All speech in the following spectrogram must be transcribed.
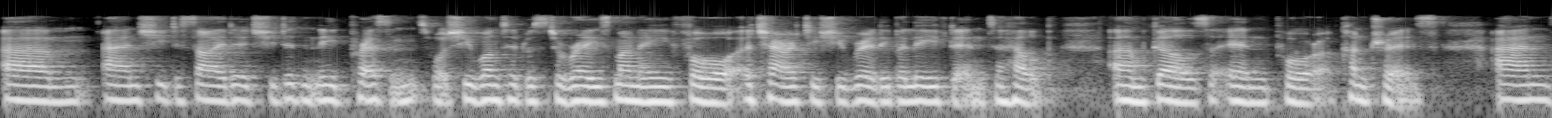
Um, and she decided she didn't need presents. What she wanted was to raise money for a charity she really believed in to help um, girls in poor countries and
